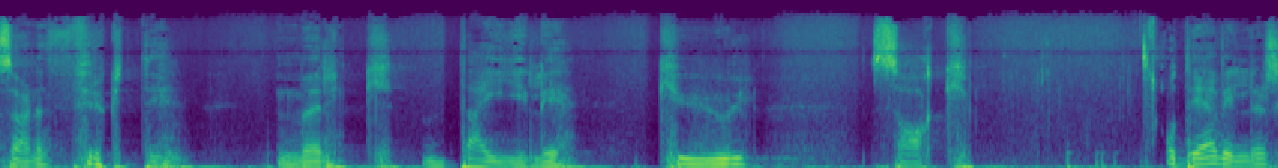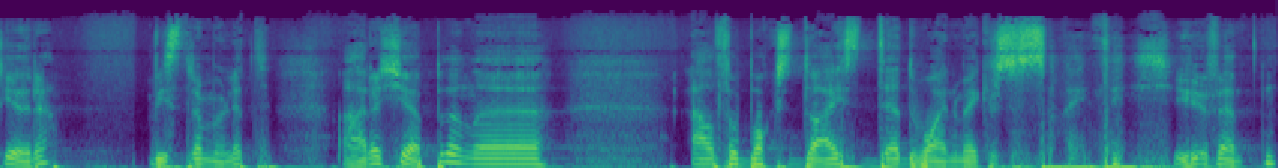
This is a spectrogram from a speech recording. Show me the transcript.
Så er den en fruktig, mørk, deilig, kul sak. Og det jeg vil dere skal gjøre, hvis dere har mulighet, er å kjøpe denne Alpha Box Dice Dead Winemaker Society 2015.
